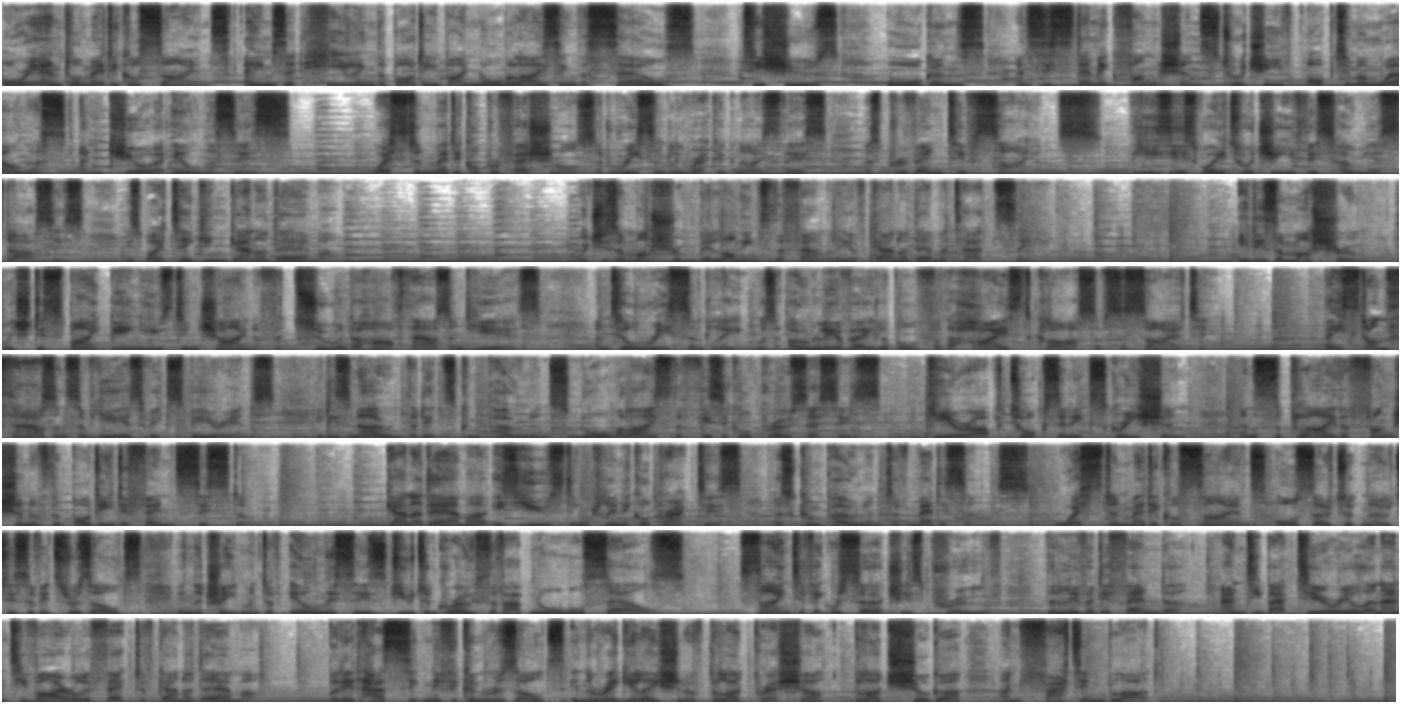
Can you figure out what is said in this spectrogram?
Oriental medical science aims at healing the body by normalizing the cells, tissues, organs and systemic functions to achieve optimum wellness and cure illnesses. Western medical professionals had recently recognized this as preventive science. The easiest way to achieve this homeostasis is by taking Ganoderma, which is a mushroom belonging to the family of Ganodermataceae. It is a mushroom which, despite being used in China for two and a half thousand years, until recently was only available for the highest class of society. Based on thousands of years of experience, it is known that its components normalize the physical processes, gear up toxin excretion, and supply the function of the body defense system. Ganoderma is used in clinical practice as component of medicines. Western medical science also took notice of its results in the treatment of illnesses due to growth of abnormal cells. Scientific researches prove the liver defender, antibacterial and antiviral effect of Ganoderma, but it has significant results in the regulation of blood pressure, blood sugar and fat in blood.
